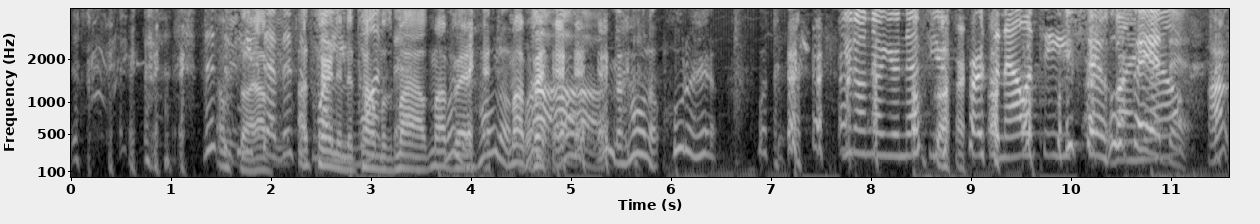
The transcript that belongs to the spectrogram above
this I'm is, sorry. I, this I, is turned into Thomas Miles. My bad. Hold up. My Wait, bad. Wait a minute. Hold up. Who the hell? What the? You don't know your nephew's personality. He said, "Who said now? that?" I,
